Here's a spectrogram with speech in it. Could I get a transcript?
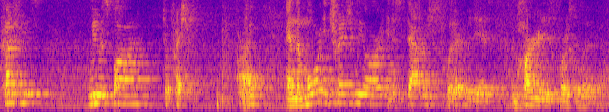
countries, we respond to pressure. All right? And the more entrenched we are in established whatever it is, the harder it is for us to let it go.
